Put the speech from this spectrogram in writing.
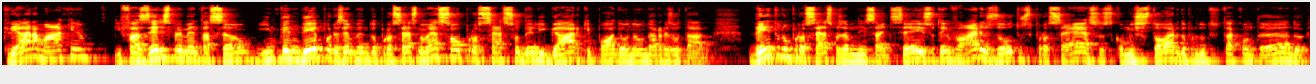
criar a máquina e fazer experimentação, e entender, por exemplo, dentro do processo, não é só o processo de ligar que pode ou não dar resultado. Dentro de um processo, por exemplo, de Inside Sales, tem vários outros processos, como história do produto que está contando,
